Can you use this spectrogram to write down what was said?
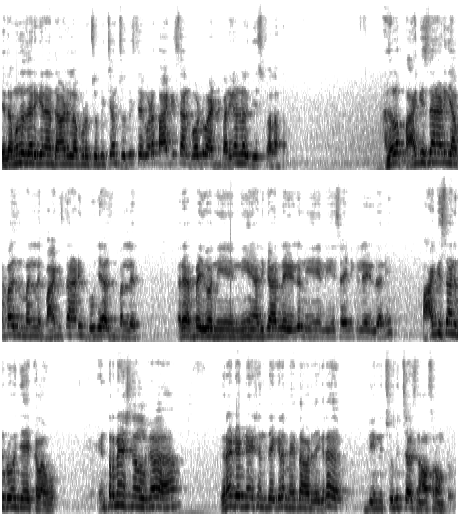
ఇంతకుముందు జరిగిన దాడులు అప్పుడు చూపించాం. చూపిస్తే కూడా పాకిస్తాన్ కోర్టు వాటిని పరిగణలోకి తీసుకోవాలి అసలు. అందులో పాకిస్తాన్ అడిగి చెప్పాల్సిన పని లేదు. పాకిస్తాన్ అడిగి ప్రూవ్ చేయాల్సిన పని లేదు. అరే అబ్బాయి ఇగో నీ నీ అధికారులే ఇళ్ళు నీ నీ సైనికులే ఇళ్ళు అని పాకిస్తాన్కి ప్రూవ్ చేయగలవు ఇంటర్నేషనల్గా యునైటెడ్ నేషన్ దగ్గర మిగతా వాడి దగ్గర దీన్ని చూపించాల్సిన అవసరం ఉంటుంది.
